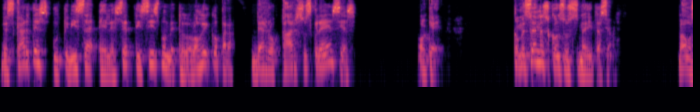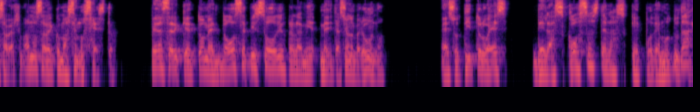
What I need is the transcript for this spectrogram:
Descartes utiliza el escepticismo metodológico para derrocar sus creencias. Ok, comencemos con sus meditaciones. Vamos a ver, vamos a ver cómo hacemos esto. Puede ser que tome dos episodios para la meditación número uno. Eh, su título es de las cosas de las que podemos dudar.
